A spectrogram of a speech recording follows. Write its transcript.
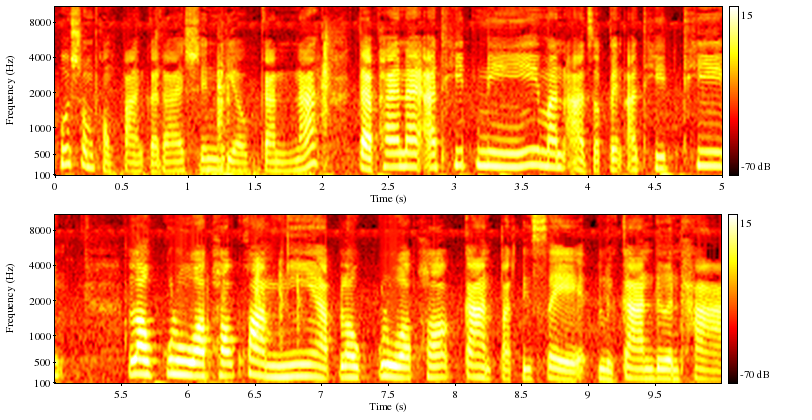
ผู้ชมของปานก็ได้เช่นเดียวกันนะ แต่ภายในอาทิตย์นี้มันอาจจะเป็นอาทิตย์ที่เรากลัวเพราะความเงียบ เรากลัวเพราะการปฏิเสธ หรือการเดินทาง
